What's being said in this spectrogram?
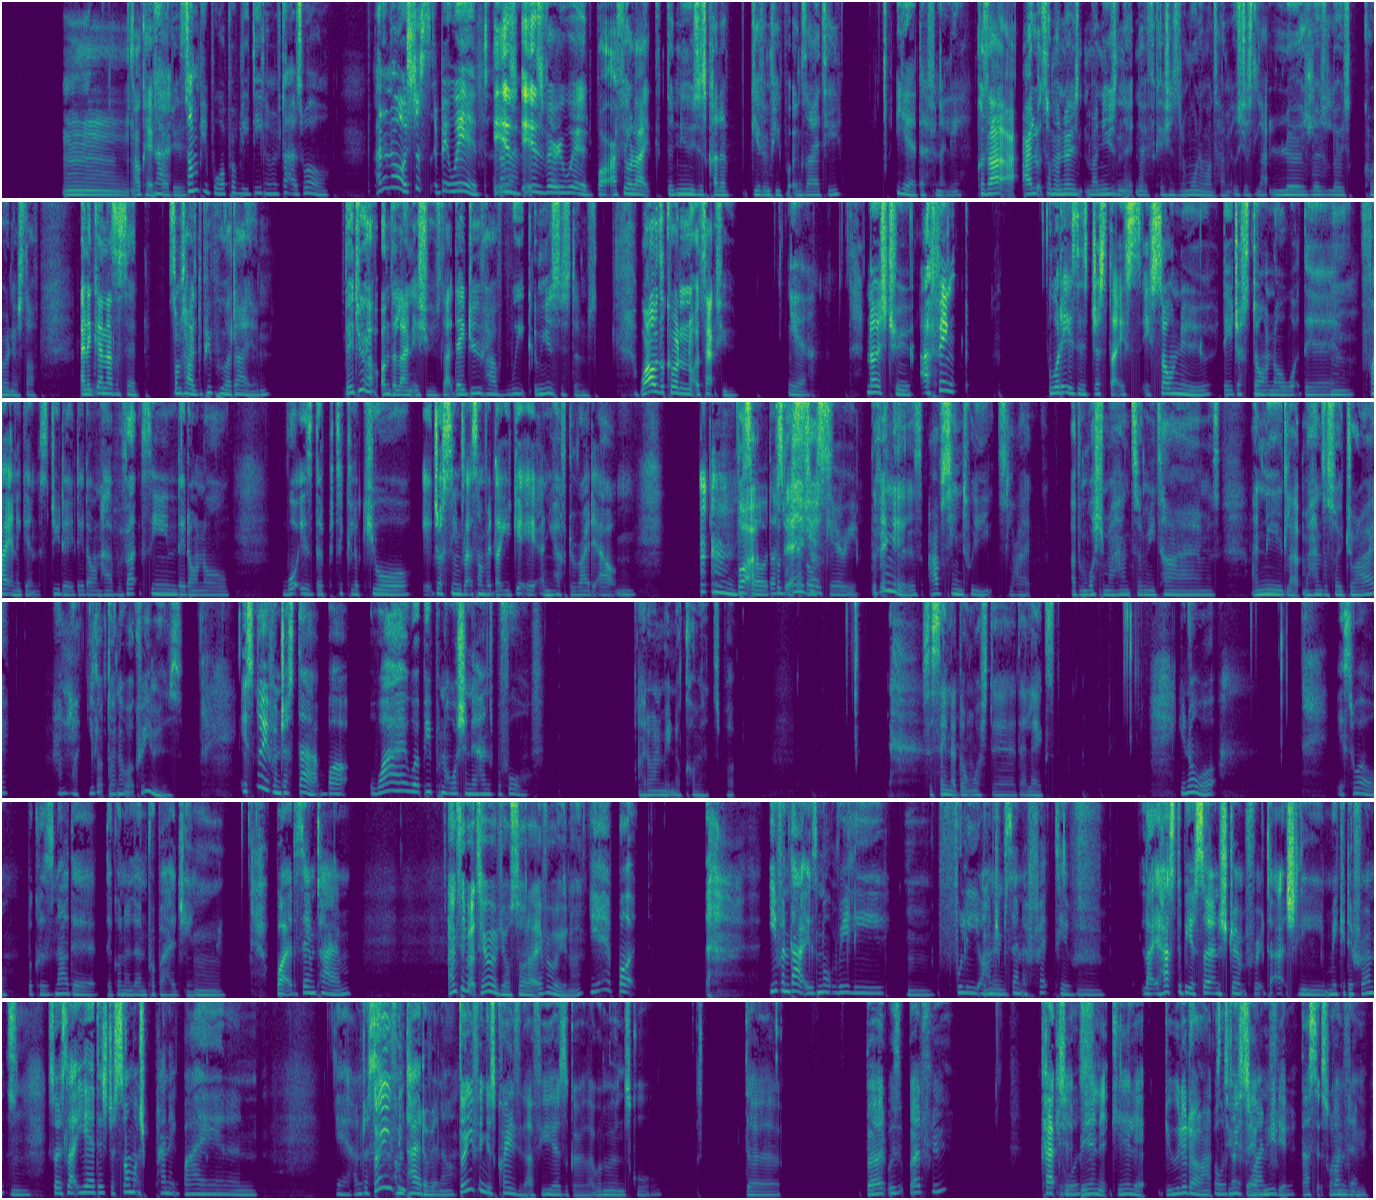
Mm, okay, Like, some people are probably dealing with that as well. I don't know. It's just a bit weird. It is know. it is very weird, but I feel like the news is kind of giving people anxiety. yeah, definitely. Because I, I I looked at my news my news notifications in the morning one time. It was just like loads, loads, loads corona stuff. And again, as I said, sometimes the people who are dying, they do have underlying issues. Like they do have weak immune systems. Why would the corona not attack you? Yeah. No, it's true. I think what it is is just that it's it's so new. They just don't know what they're Mm. fighting against, do they? They don't have a vaccine. They don't know what is the particular cure. It just seems like something that you get it and you have to ride it out. Mm. But- so that's but the what's so scary. The thing is, I've seen tweets like, I've been washing my hands so many times. I need like my hands are so dry. I'm like, you lot don't know what cream is. It's not even just that, but why were people not washing their hands before? I don't want to make no comments, but it's the same that don't wash their, their legs. You know what? It's well because now they're they're gonna learn proper hygiene. Mm. But at the same time, Antibacterial gel sold out everywhere, you know. Yeah, but even that is not really Mm. fully 100% effective. Mm. Like it has to be a certain strength for it to actually make a difference. Mm. So it's like, yeah, there's just so much panic buying and yeah, I'm just Don't you I'm think- tired of it now. Don't you think it's crazy that a few years ago, like when we were in school, the bird was it bird flu? Catch it it, bin it, kill it, do the dance, oh, was two that swine read flu? it. That's it, swine flu.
